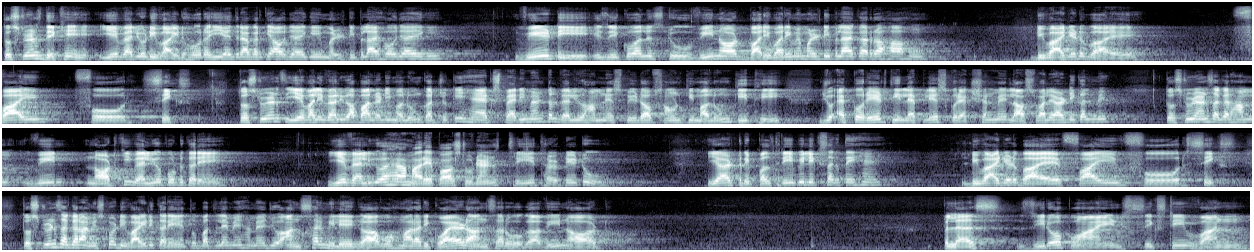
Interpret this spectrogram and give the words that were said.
तो स्टूडेंट्स देखें, ये वैल्यू डिवाइड हो रही है, इधर अगर क्या हो जाएगी? मल्टीप्लाई हो जाएगी। V t is equals to v naught बारी बारी में मल्टीप्लाई कर रहा हूँ। Divided by five four six तो स्टूडेंट्स ये वाली वैल्यू आप ऑलरेडी मालूम कर चुकी हैं। एक्सपेरिमेंटल वैल्यू हमने स्पीड ऑफ़ साउंड की मालूम की थी, जो एक्यूरेट थी लेपलेस करेक्शन में लास्ट वाले आर्टिकल में। तो स्टूडेंट्स अगर हम वी नॉट की वैल्यू पुट करें ये वैल्यू है हमारे पास स्टूडेंट्स थ्री थर्टी टू या ट्रिपल थ्री भी लिख सकते हैं divided by five four six तो स्टूडेंट्स अगर हम इसको डिवाइड करें तो बदले में हमें जो आंसर मिलेगा, वो हमारा रिक्वायर्ड आंसर होगा v naught plus zero point sixty one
